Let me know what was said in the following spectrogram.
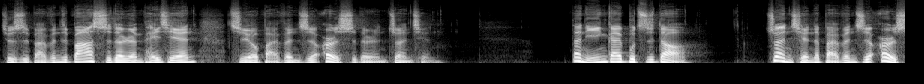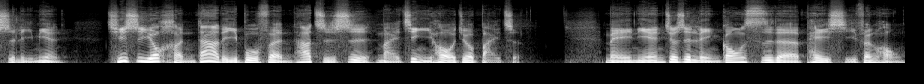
就是百分之八十的人赔钱，只有百分之二十的人赚钱。但你应该不知道，赚钱的百分之二十里面，其实有很大的一部分，它只是买进以后就摆着，每年就是领公司的配息分红。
